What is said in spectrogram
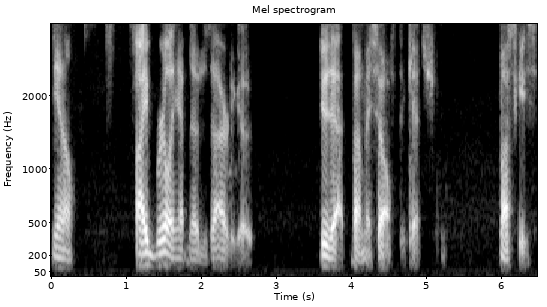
you know, I really have no desire to go do that by myself to catch muskies.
